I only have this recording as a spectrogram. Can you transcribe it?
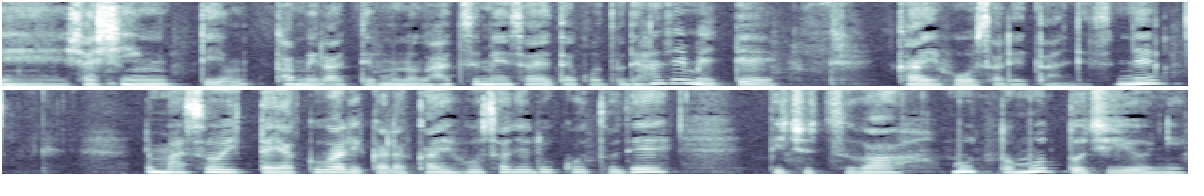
えー、写真っていうカメラっていうものが発明されたことで初めて解放されたんですね。でまあ、そういった役割から解放されることで美術はもっともっと自由に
